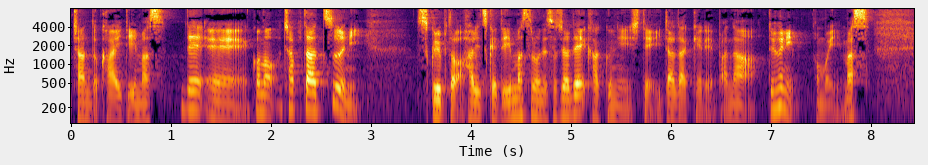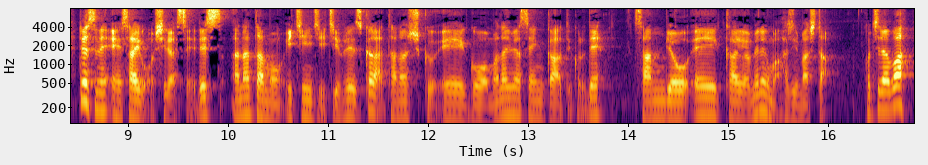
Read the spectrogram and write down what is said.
ちゃんと書いています。で、えー、このチャプター2にスクリプトを貼り付けていますので、そちらで確認していただければな、というふうに思います。でですね、最後お知らせです。あなたも1日1フレーズから楽しく英語を学びませんか？ということで、3秒英会話メルグも始めました。こちらは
